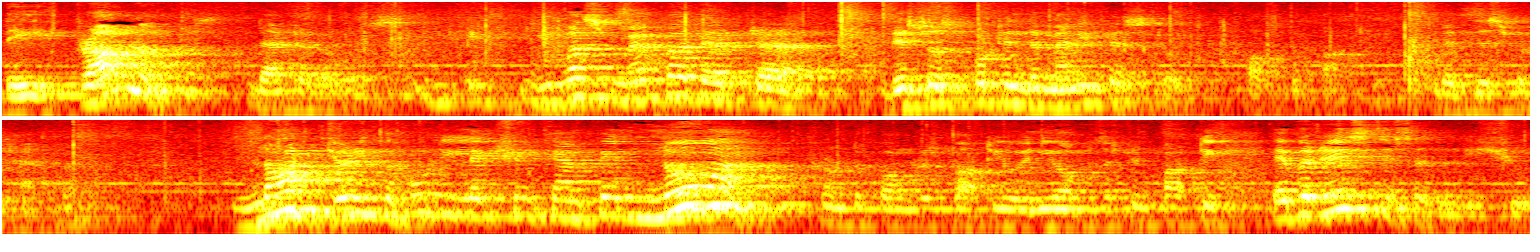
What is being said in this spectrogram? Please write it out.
the problems that arose, you must remember that uh, this was put in the manifesto of the party, that this would happen. Not during the whole election campaign, no one from the Congress party or any opposition party ever raised this as an issue.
